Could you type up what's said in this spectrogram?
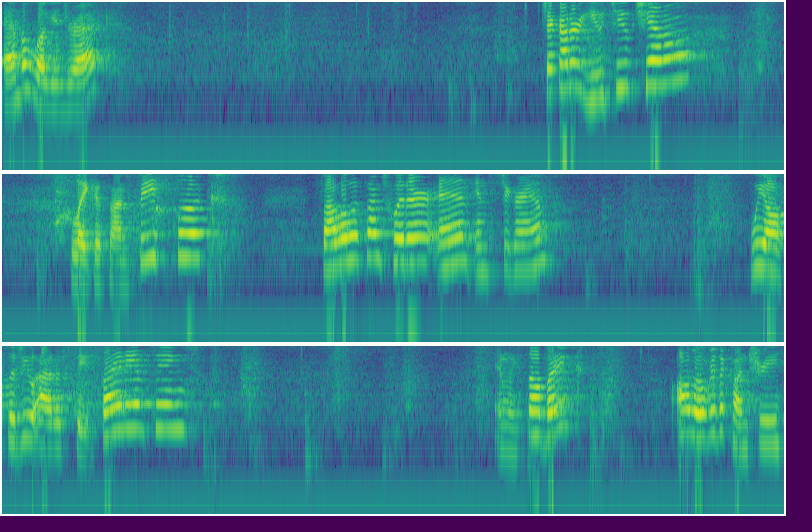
and the luggage rack. Check out our YouTube channel. Like us on Facebook. Follow us on Twitter and Instagram. We also do out of state financing. And we sell bikes all over the country.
